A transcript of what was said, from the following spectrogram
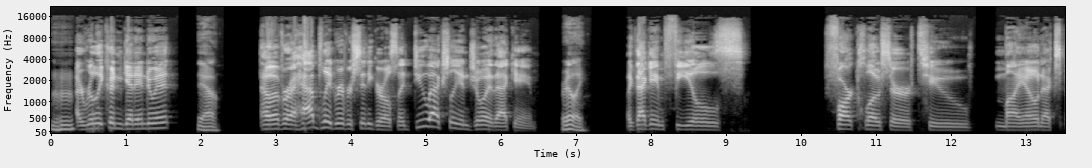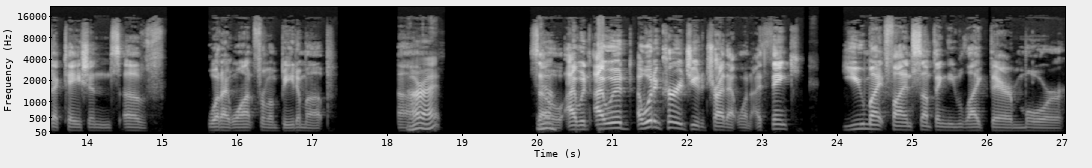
hmm I really couldn't get into it Yeah, However, I have played River City Girls, and I do actually enjoy that game. really. Like that game feels far closer to my own expectations of what I want from a beat 'em up. Um, All right. So I would, I would, I would encourage you to try that one. I think you might find something you like there more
